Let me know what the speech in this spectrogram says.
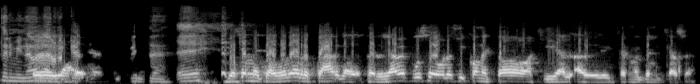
terminado la recarga. Eh. Ya se me acabó la recarga, pero ya me puse ahora sí conectado aquí al, internet de mi casa.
